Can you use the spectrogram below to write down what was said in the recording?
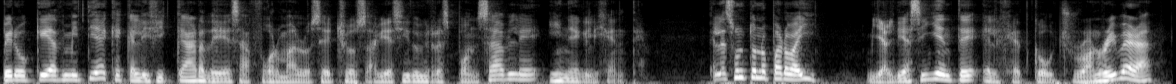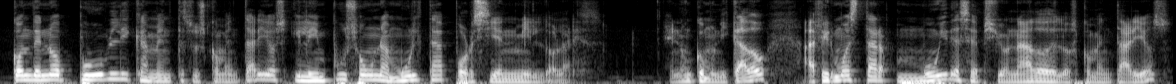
pero que admitía que calificar de esa forma los hechos había sido irresponsable y negligente. El asunto no paró ahí, y al día siguiente el head coach Ron Rivera condenó públicamente sus comentarios y le impuso una multa por 100 mil dólares. En un comunicado, afirmó estar muy decepcionado de los comentarios,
